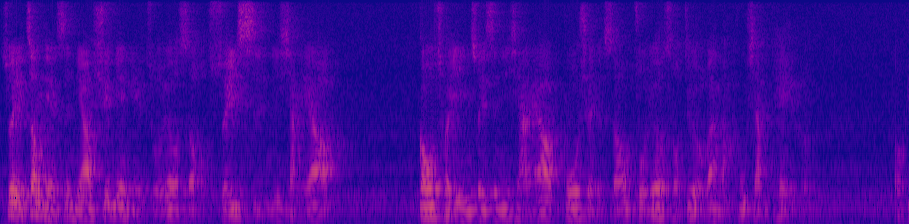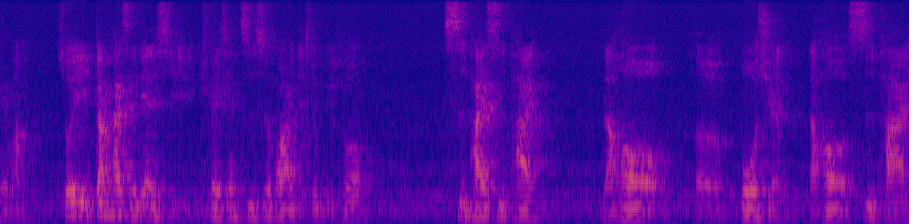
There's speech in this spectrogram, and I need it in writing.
所以重点是你要训练你的左右手，随时你想要勾垂音，随时你想要拨弦的时候，左右手就有办法互相配合，OK 吗？所以刚开始练习，你可以先姿势化一点，就比如说四拍四拍，然后呃拨弦，然后四拍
